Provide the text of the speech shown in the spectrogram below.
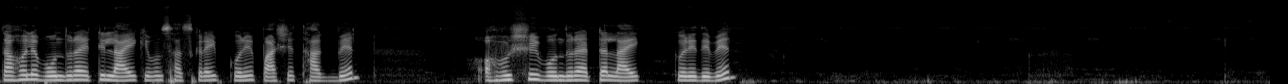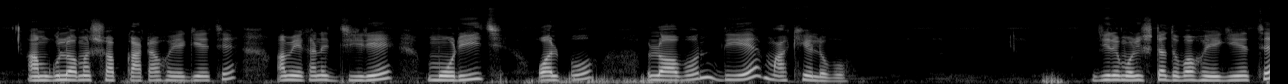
তাহলে বন্ধুরা একটি লাইক এবং সাবস্ক্রাইব করে পাশে থাকবেন। অবশ্যই বন্ধুরা একটা লাইক করে দেবেন। আমগুলো আমার সব কাটা হয়ে গিয়েছে। আমি এখানে জিরে, মরিচ, অল্প লবণ দিয়ে মাখিয়ে নেব। জিরে, মরিচটা দেওয়া হয়ে গিয়েছে।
